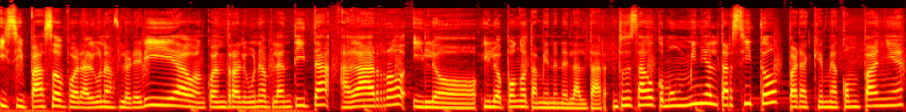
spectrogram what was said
y si paso por alguna florería o encuentro alguna plantita, agarro y lo, y lo pongo también en el altar. Entonces hago como un mini altarcito para que me acompañe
